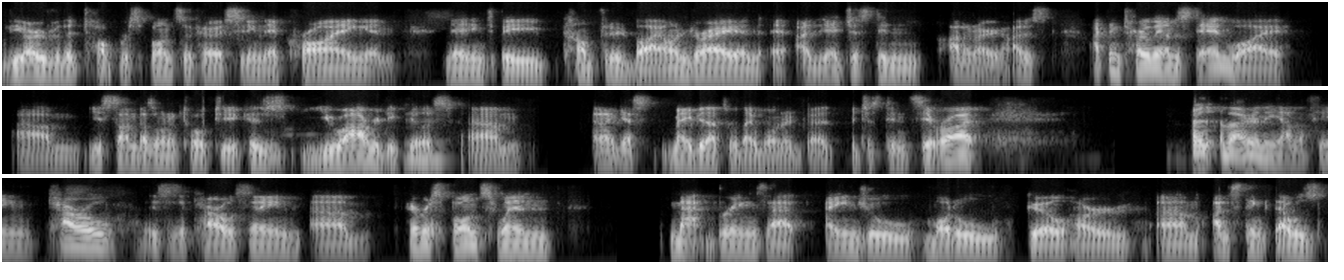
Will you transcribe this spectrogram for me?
the over the top response of her sitting there crying and needing to be comforted by Andre, and it just didn't. I don't know. I just I can totally understand why um, your son doesn't want to talk to you because you are ridiculous. Mm. Um, and I guess maybe that's what they wanted, but it just didn't sit right. And the only other thing, Carol, this is a Carol scene. Um, her response when Matt brings that angel model girl home, um, I just think that was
